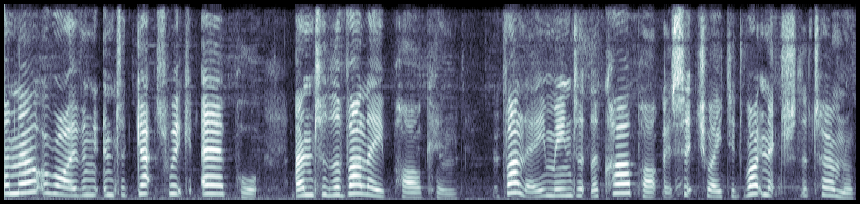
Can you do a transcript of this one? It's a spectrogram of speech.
are now arriving into Gatwick Airport and to the valet parking. Valet means that the car park is situated right next to the terminal.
